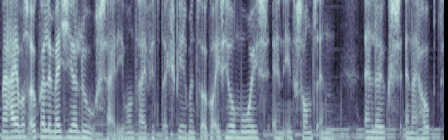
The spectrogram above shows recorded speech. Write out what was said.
Maar hij was ook wel een beetje jaloers, zei hij. Want hij vindt het experiment ook wel iets heel moois en interessants en, en leuks. En hij hoopt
